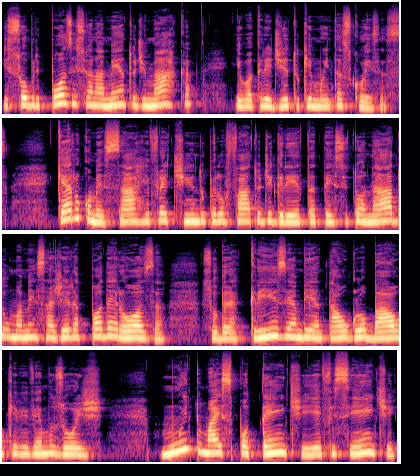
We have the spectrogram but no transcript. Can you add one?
e sobre posicionamento de marca? Eu acredito que muitas coisas. Quero começar refletindo pelo fato de Greta ter se tornado uma mensageira poderosa sobre a crise ambiental global que vivemos hoje muito mais potente e eficiente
